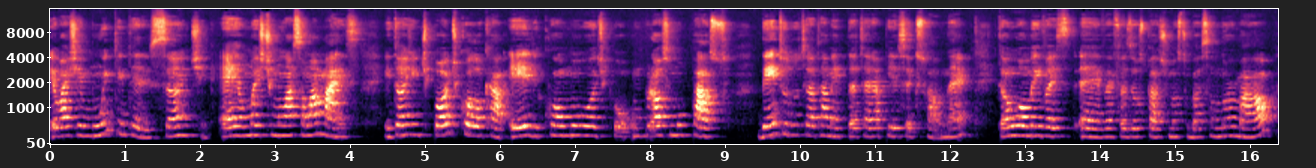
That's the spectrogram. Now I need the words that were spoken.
eu achei muito interessante é uma estimulação a mais. Então a gente pode colocar ele como tipo um próximo passo dentro do tratamento da terapia sexual, né? Então o homem vai, é, vai fazer os passos de masturbação normal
